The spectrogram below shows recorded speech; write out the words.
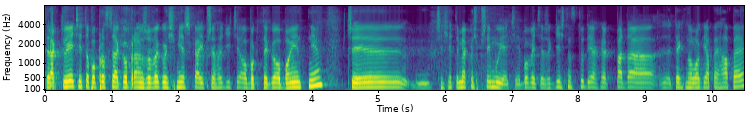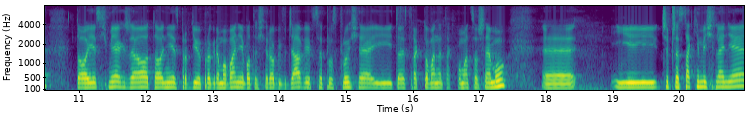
Traktujecie to po prostu jako branżowego śmieszka i przechodzicie obok tego obojętnie? Czy, czy się tym jakoś przejmujecie? Bo wiecie, że gdzieś na studiach, jak pada e, technologia PHP, to jest śmiech, że o, to nie jest prawdziwe programowanie, bo to się robi w Javie, w C++ i to jest traktowane tak po macoszemu. I czy przez takie myślenie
